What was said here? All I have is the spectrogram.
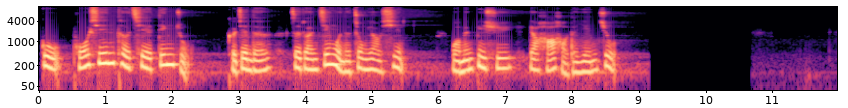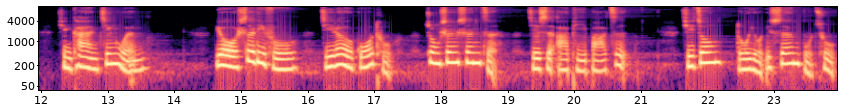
故婆心特切叮嘱，可见得这段经文的重要性。我们必须要好好的研究。请看经文：有舍利弗，极乐国土众生生者，皆是阿毗跋致。其中多有一生补处，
